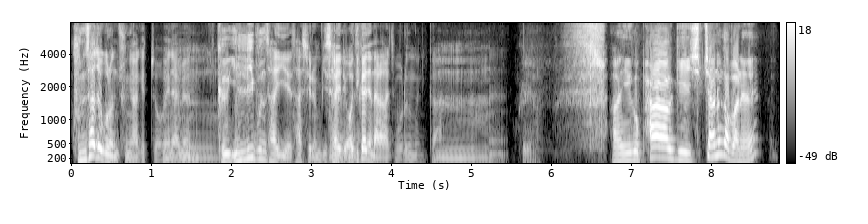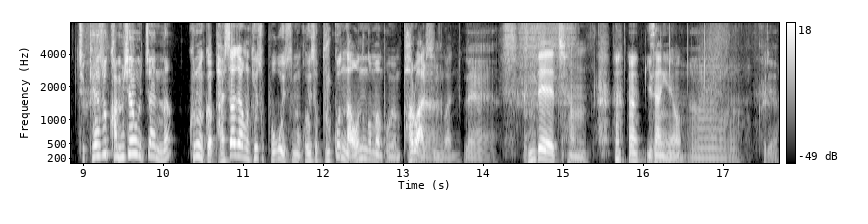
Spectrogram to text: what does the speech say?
군사적으로는 중요하겠죠. 왜냐하면 음. 그 1, 2분 사이에 사실은 미사일이 네. 어디까지 날아갈지 모르는 거니까. 음. 네. 그래요. 아니 이거 파악이 쉽지 않은가 봐네. 즉 계속 감시하고 있지 않나? 그러니까 발사장을 계속 보고 있으면 거기서 불꽃 나오는 것만 보면 바로 알수 있는 거 아닙니까? 네. 근데 참 이상해요. 어, 그래요.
